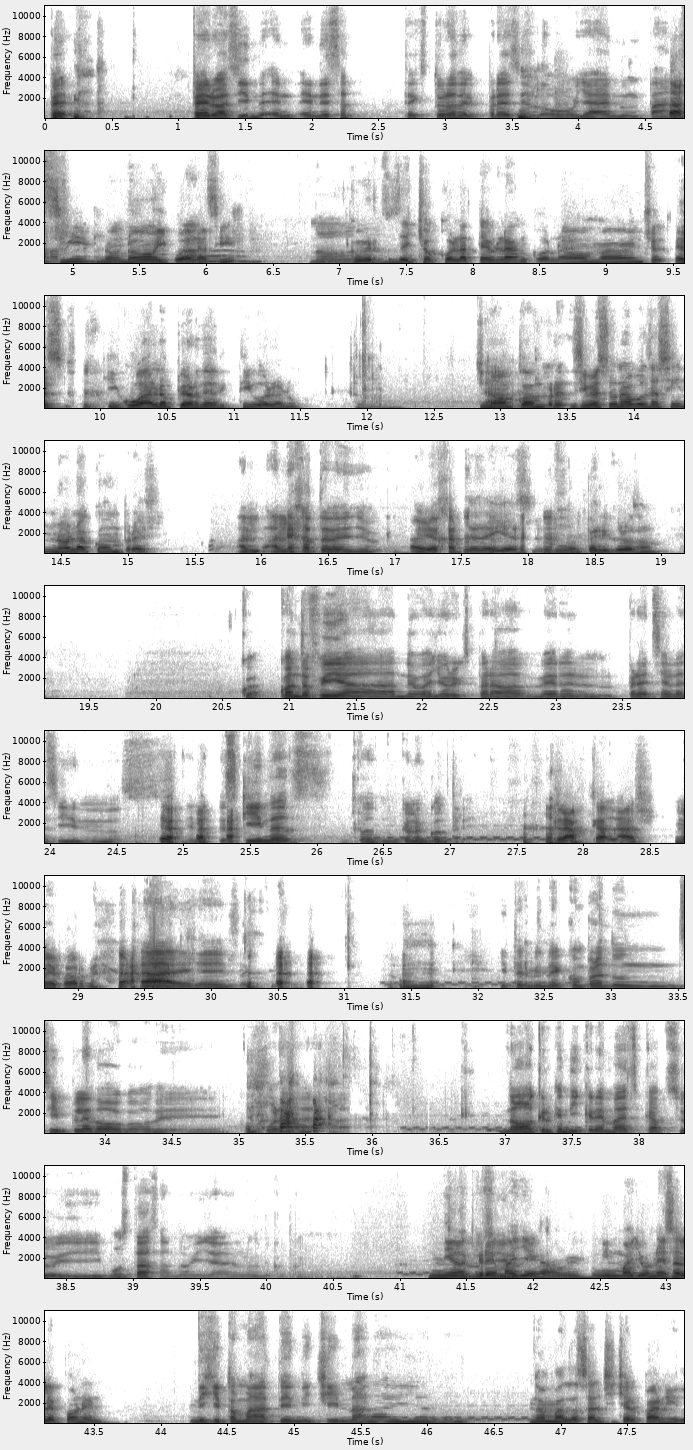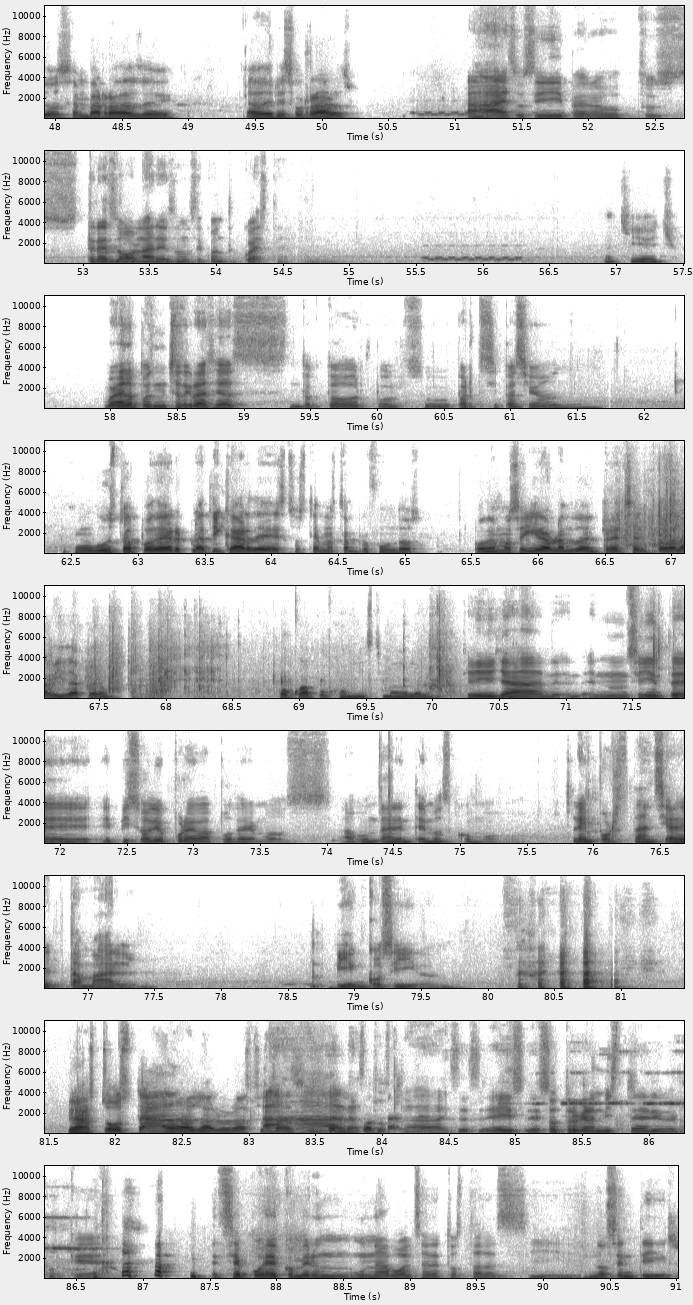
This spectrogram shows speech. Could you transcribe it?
pero, así en, esa textura del pretzel o ya en un pan. Así, no, no, igual así. No. Cubiertos de chocolate blanco, no manches. Es igual o peor de adictivo, Lalo. No compres. Si ves una bolsa así, no la compres aléjate de ello. Aléjate de ella, es muy peligroso. Cuando fui a Nueva York esperaba ver el pretzel así en, las esquinas, pues nunca lo encontré. Clap Kalash, mejor. Ay, exacto. Y terminé comprando un simple dogo de con pura. No, creo que ni crema, es capsu y mostaza, ¿no? Y ya es lo único que. Ni a crema llega, güey. Ni mayonesa le ponen. Ni jitomate, ni chile, nada. Ahí Nomás la salchicha, el pan y dos embarradas de aderezos raros. Ah, eso sí, pero tus tres dólares, no sé cuánto cuesta. Aquí hecho. Bueno, pues muchas gracias, doctor, por su participación. Un gusto poder platicar de estos temas tan profundos. Podemos seguir hablando del pretzel toda la vida, pero poco a poco, mi estimado Lalo. Sí, ya en un siguiente episodio prueba podremos abundar en temas como la importancia del tamal bien cocido. Las tostadas, Lalo, las tostadas ah, las tostadas. Es, otro gran misterio de por qué se puede comer una bolsa de tostadas y no sentir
